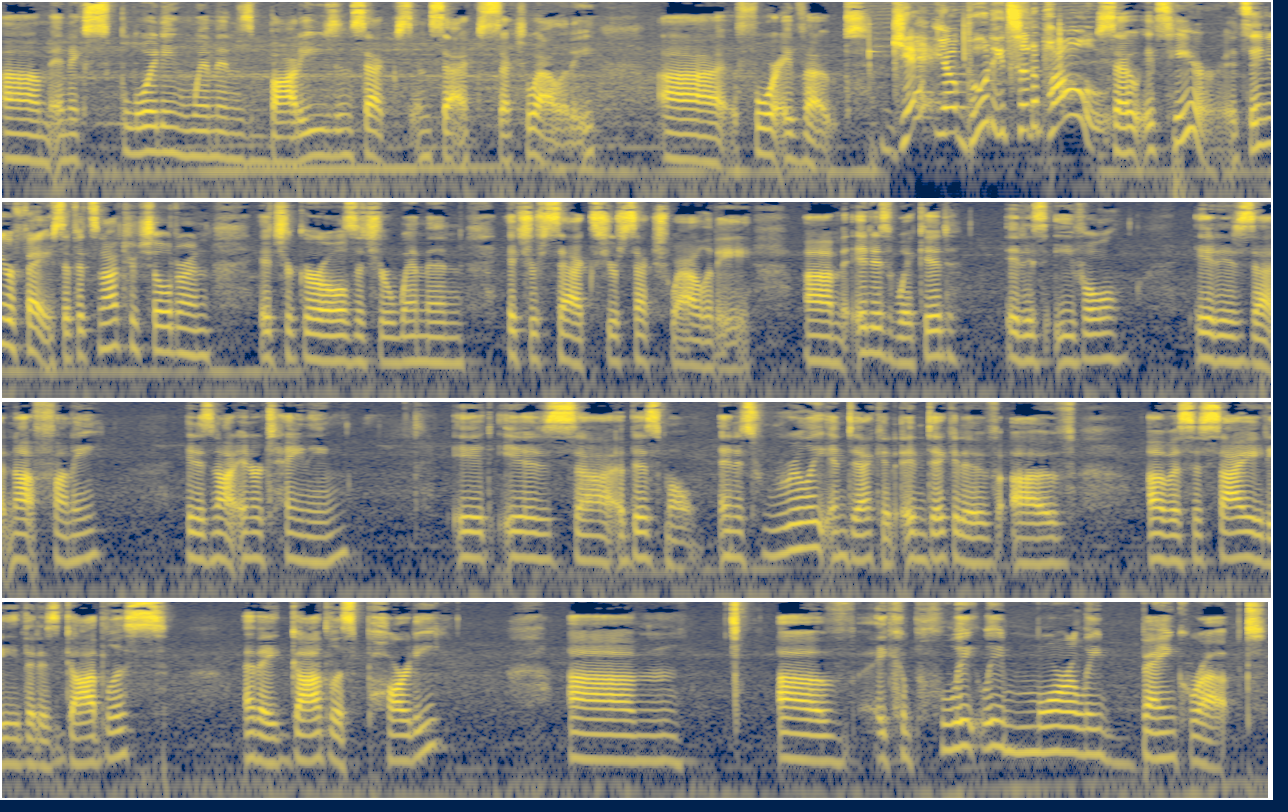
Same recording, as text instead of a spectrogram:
um, and exploiting women's bodies and sex and sex sexuality uh, for a vote. get your booty to the polls. So it's here. It's in your face. If it's not your children, it's your girls, it's your women, it's your sex, your sexuality. Um, it is wicked. It is evil. It is uh, not funny. It is not entertaining. It is uh, abysmal, and it's really indic- indicative of of a society that is godless, of a godless party, um, of a completely morally bankrupt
